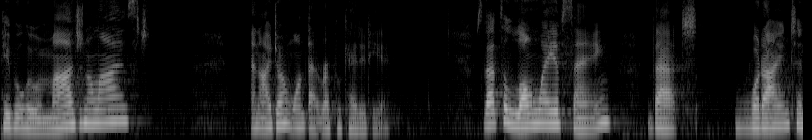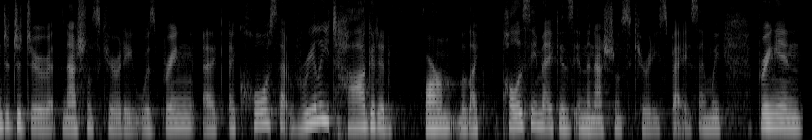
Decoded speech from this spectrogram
people who were marginalised, and I don't want that replicated here. So that's a long way of saying that what I intended to do at the National Security was bring a, a course that really targeted foreign, like policymakers in the national security space. And we bring in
